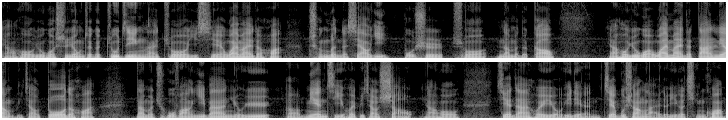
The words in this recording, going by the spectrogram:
然后如果是用这个租金来做一些外卖的话，成本的效益不是说那么的高。然后如果外卖的单量比较多的话，那么厨房一般由于呃面积会比较少，然后接单会有一点接不上来的一个情况。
